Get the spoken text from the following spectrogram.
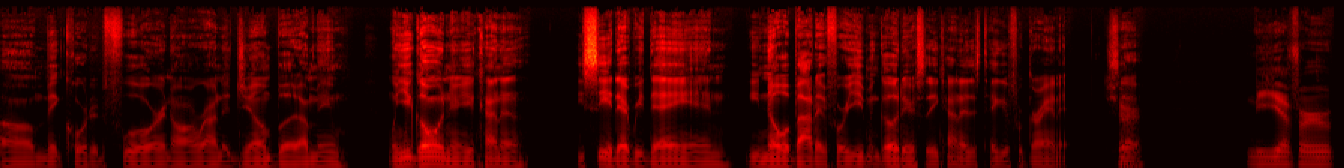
Um, mid court of the floor and all around the gym. But I mean, when you go in there, you kind of you see it every day and you know about it before you even go there, so you kind of just take it for granted. So, Sure. Did you ever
